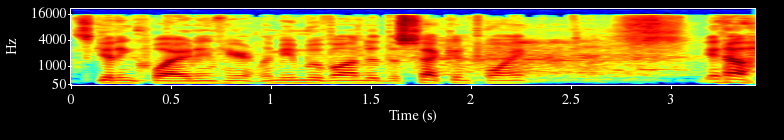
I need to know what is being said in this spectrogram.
It's getting quiet in here. Let me move on to the second point. You know,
